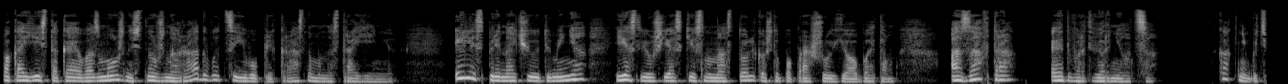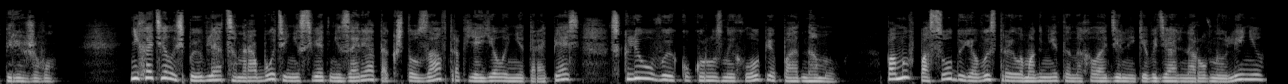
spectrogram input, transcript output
Пока есть такая возможность, нужно радоваться его прекрасному настроению. Элис переночует у меня, если уж я скисну настолько, что попрошу ее об этом. А завтра Эдвард вернется. Как-нибудь переживу. Не хотелось появляться на работе ни свет ни заря, так что завтрак я ела не торопясь, склевывая кукурузные хлопья по одному. Помыв посуду, я выстроила магниты на холодильнике в идеально ровную линию.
